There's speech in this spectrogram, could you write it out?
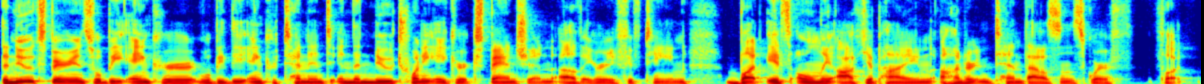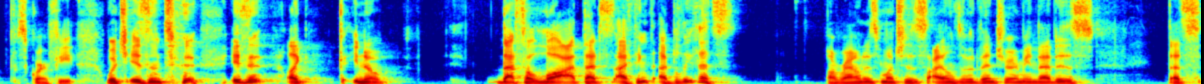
the new experience will be anchor will be the anchor tenant in the new 20 acre expansion of Area 15, but it's only occupying 110,000 square foot square feet, which isn't isn't like you know that's a lot. That's I think I believe that's around as much as Islands of Adventure. I mean that is that's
